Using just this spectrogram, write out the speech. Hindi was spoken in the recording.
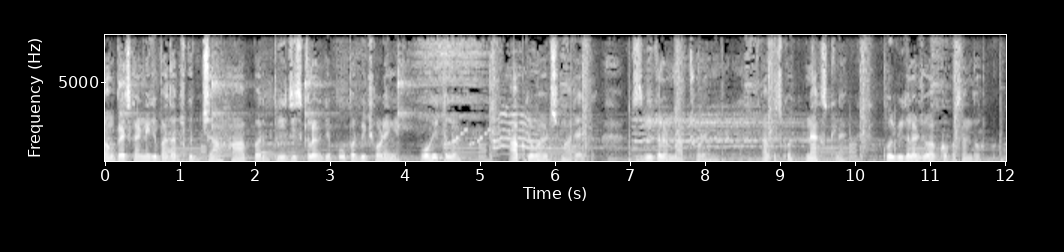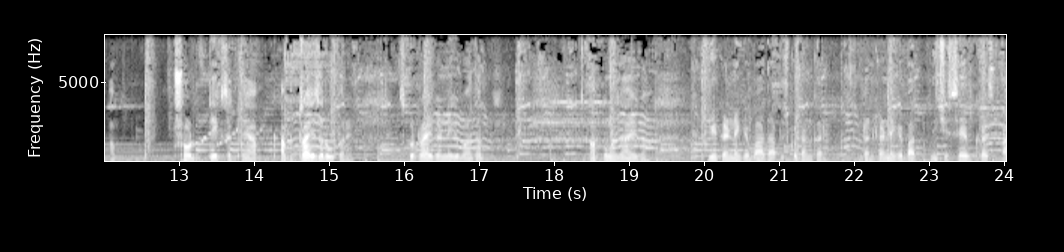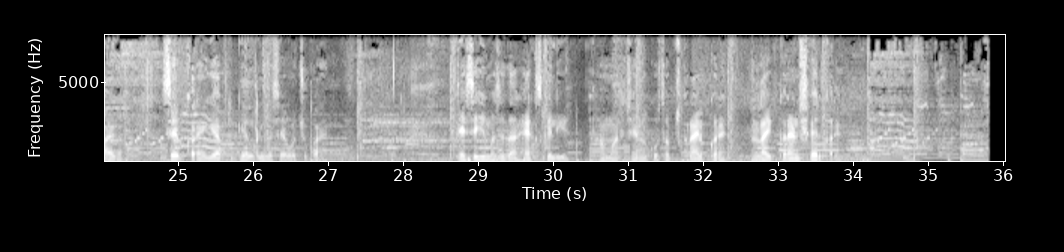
लॉन्ग प्रेस करने के बाद आप इसको जहाँ पर भी, जिस कलर के ऊपर भी छोड़ेंगे, वही कलर आपके वर्ड्स में आ जाएगा। जिस भी कलर में आप छोड़ेंगे। आप इसको नेक्स्ट लें। कोई भी कलर जो आपको पसंद हो, आप छोड़, देख सकते हैं आप। आप ट्राई ज़रूर करें। इसको ट्राई करने के बाद आप, आपको मज़ा आएगा। ये करने के बाद आप इसको डन करें। डन करने के बाद नीचे सेव कर, आएगा। सेव करें। ये आपकी गैलरी में सेव हो चुका है। ऐसे ही मज़ेदार हैक्स के लिए हमारे चैनल को सब्सक्राइब करें लाइक करें एंड शेयर करें।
